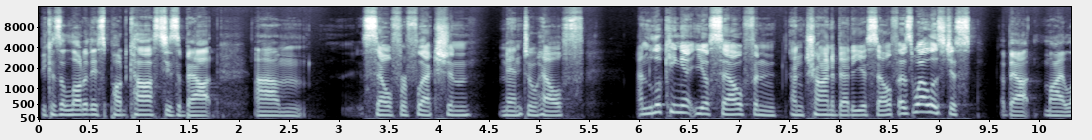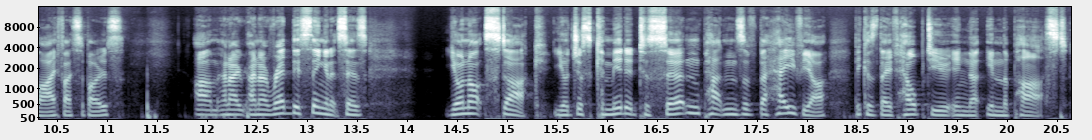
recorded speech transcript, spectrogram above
because a lot of this podcast is about um, self reflection, mental health, and looking at yourself and and trying to better yourself, as well as just about my life, I suppose. Um, and I and I read this thing and it says, "You're not stuck. You're just committed to certain patterns of behavior because they've helped you in the in the past.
